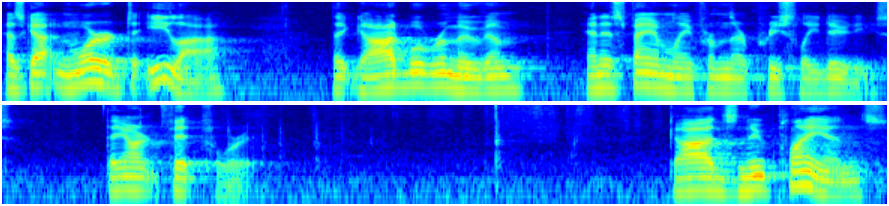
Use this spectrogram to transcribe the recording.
has gotten word to Eli that God will remove him and his family from their priestly duties. They aren't fit for it. God's new plans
